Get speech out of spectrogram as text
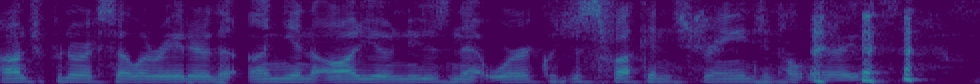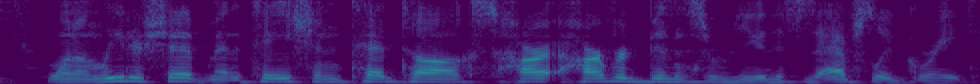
Entrepreneur Accelerator, the Onion Audio News Network, which is fucking strange and hilarious. one on leadership, meditation, TED Talks, Har- Harvard Business Review. This is absolutely great.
